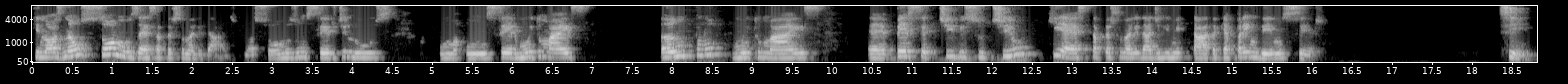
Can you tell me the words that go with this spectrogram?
que nós não somos essa personalidade, nós somos um ser de luz, uma, um ser muito mais amplo, muito mais é, perceptível e sutil que esta personalidade limitada que aprendemos ser. Sim,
